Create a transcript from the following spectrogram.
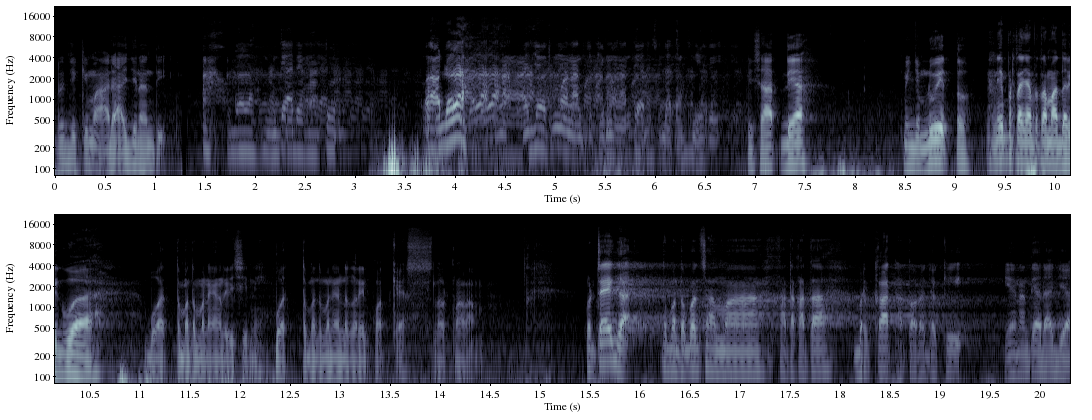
Rezeki mah ada aja nanti. Ah udahlah nanti ada yang ngatur. Wah udahlah tenang aja cuma nanti cuma nanti harus datang sendiri. Di saat dia minjem duit tuh. Ini pertanyaan pertama dari gua Buat teman-teman yang ada di sini Buat teman-teman yang dengerin podcast Larut Malam. Percaya gak teman-teman sama kata-kata berkat atau rezeki Ya nanti ada aja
